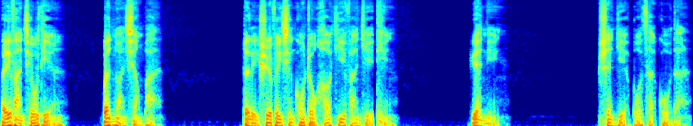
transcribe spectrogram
每晚九点，温暖相伴。这里是微信公众号“一凡夜听”，愿您深夜不再孤单。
